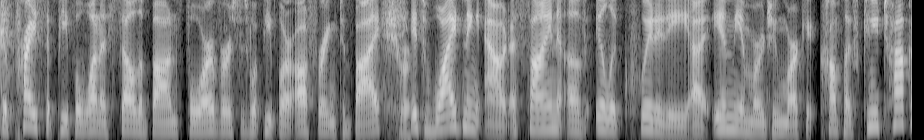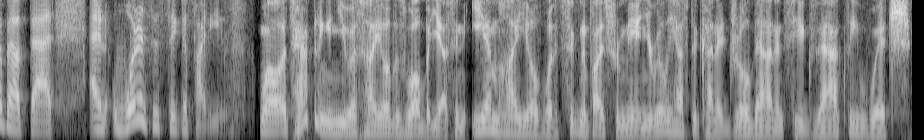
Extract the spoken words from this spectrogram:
the price that people want to sell the bond for versus what people are offering to buy. Sure. It's widening out, a sign of illiquidity uh, in the emerging market complex. Can you talk about that? And what does this signify to you? Well, it's happening in US high yield as well. But yes, in EM high yield, what it signifies for me, and you really have to kind of drill down and see exactly which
